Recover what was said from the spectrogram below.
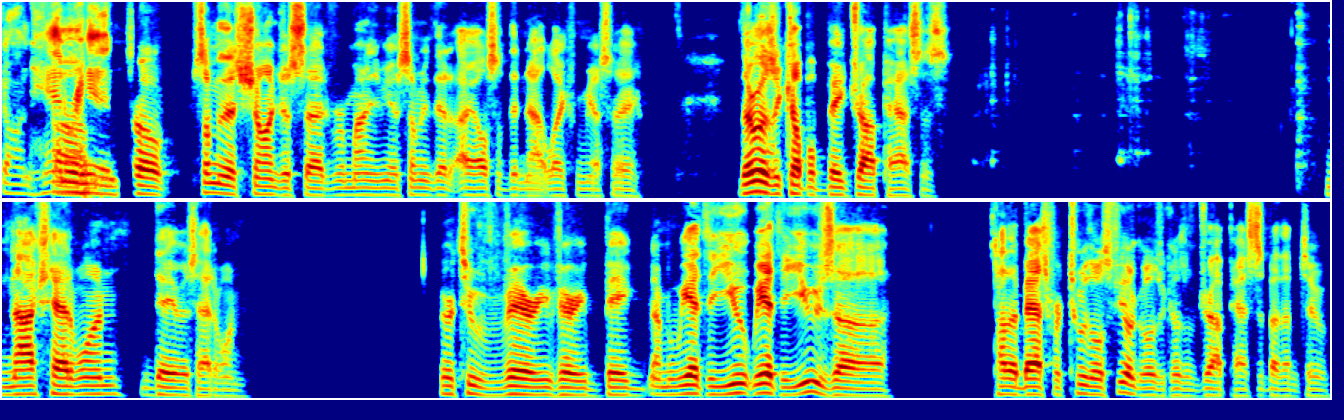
Sean Um, Hanrahan. so something that Sean just said reminded me of something that I also did not like from yesterday. There was a couple big drop passes. Knox had one. Davis had one. There were two very, very big. I mean, we had to use we had to use uh Tyler Bass for two of those field goals because of drop passes by them too.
